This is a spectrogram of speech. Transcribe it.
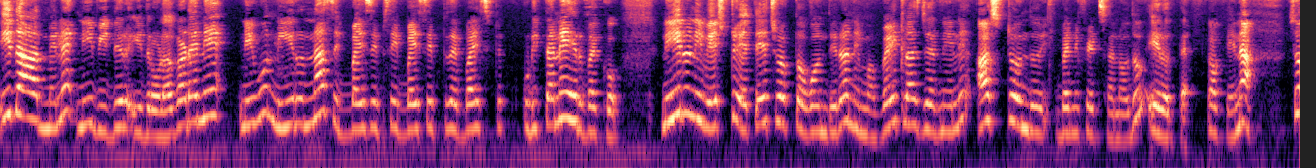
ಇದಾದ್ಮೇಲೆ ನೀವು ಇದ್ರ ಇದ್ರೊಳಗಡೆನೆ ನೀವು ನೀರನ್ನ sip by sip sip by sip sip by sip ಕುಡಿತಾನೆ ಇರಬೇಕು. ನೀರು ನೀವು ಎಷ್ಟು ಯಥೇಚ್ಛವಾಗಿ ತಗೊಂತೀರೋ ನಿಮ್ಮ ವೆಯ್ಟ್ ಲಾಸ್ ಜರ್ನಿಯಲ್ಲಿ ಅಷ್ಟೊಂದು ಬೆನಿಫಿಟ್ಸ್ ಅನ್ನೋದು ಇರುತ್ತೆ. ಓಕೆನಾ ಸೊ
